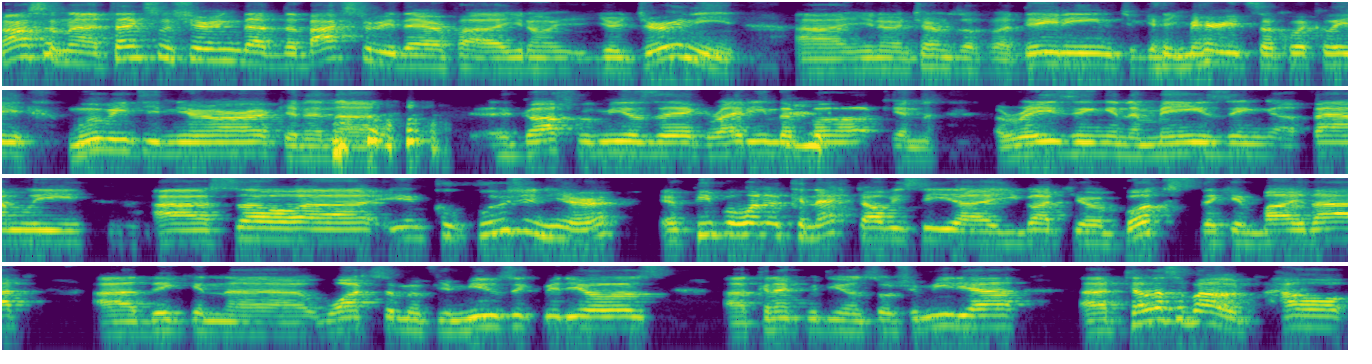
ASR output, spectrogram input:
Awesome, man. Thanks for sharing that the backstory there of uh, you know your journey, uh, you know, in terms of uh, dating to getting married so quickly, moving to New York, and then uh, gospel music, writing the book, and raising an amazing uh, family. Uh, so, uh, in conclusion, here, if people want to connect, obviously uh, you got your books; they can buy that. Uh, they can uh, watch some of your music videos, connect with you on social media. tell us about how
